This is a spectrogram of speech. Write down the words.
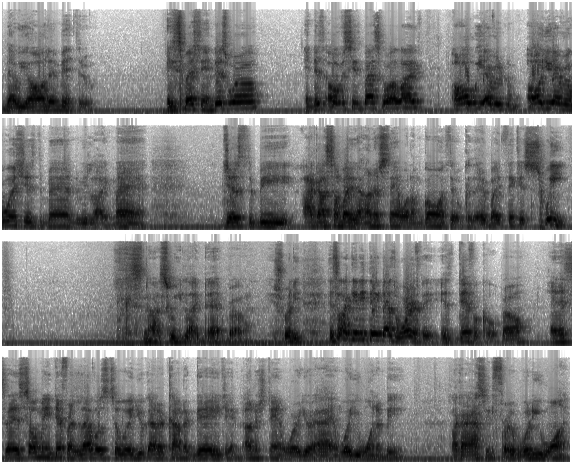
that we all done been through, especially in this world, in this overseas basketball life. All we ever, all you ever wish is the man to be like, man, just to be. I got somebody to understand what I'm going through because everybody think it's sweet. It's not sweet like that, bro. It's really. It's like anything that's worth it. It's difficult, bro and it's there's so many different levels to it. You got to kind of gauge and understand where you're at and where you want to be. Like I asked you first, what do you want?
